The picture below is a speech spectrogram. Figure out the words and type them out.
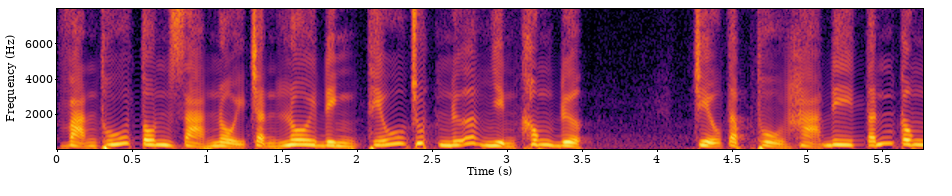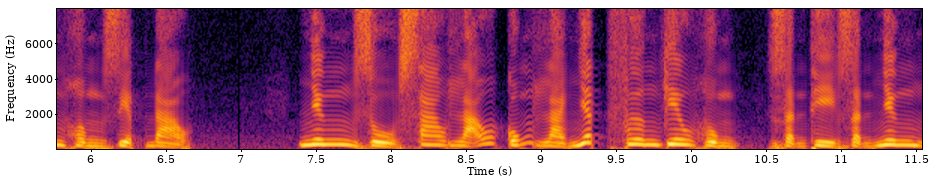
Vạn thú tôn giả nổi trận lôi đình thiếu chút nữa nhìn không được. Triệu tập thủ hạ đi tấn công Hồng Diệp đảo. Nhưng dù sao lão cũng là nhất phương kiêu hùng, giận thì giận nhưng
